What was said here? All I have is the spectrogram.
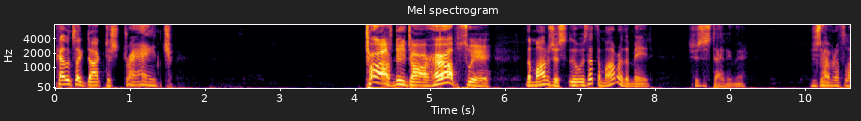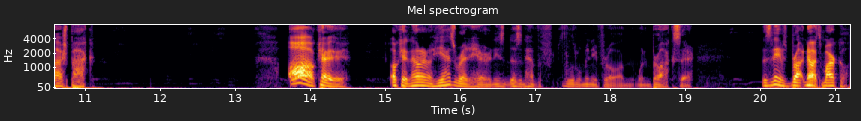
Kind of looks like Doctor Strange. Charles needs our help, sweetie. The mom's just, was that the mom or the maid? She's just standing there. He's having a flashback. Oh, okay. Okay, no, no, no. He has red hair and he doesn't have the, the little mini fro on when Brock's there. His name's Brock. No, it's Marko.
